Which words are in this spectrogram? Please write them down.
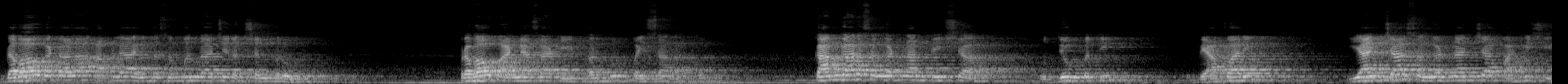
दबाव गटाला आपल्या हितसंबंधाचे रक्षण करून प्रभाव पाडण्यासाठी भरपूर पैसा लागतो. कामगार संघटनांपेक्षा उद्योगपती व्यापारी यांच्या संघटनांच्या पाठीशी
